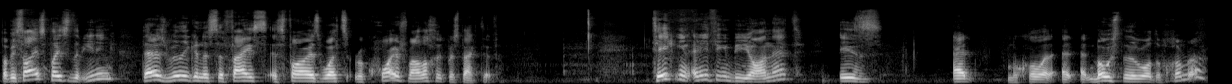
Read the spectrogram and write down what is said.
But besides places of eating, that is really going to suffice as far as what's required from a halachic perspective. Taking anything beyond that is at we'll call it at, at, most in the world of chumrah,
